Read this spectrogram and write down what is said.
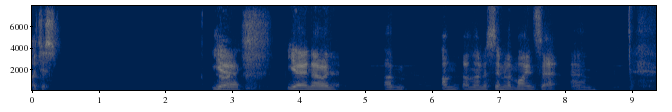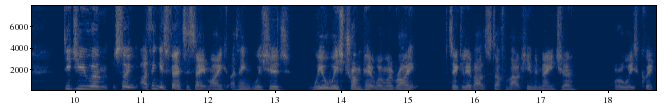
I just yeah, no. yeah, no, I'm I'm I'm I'm on a similar mindset. Um, did you? Um, so I think it's fair to say, Mike. I think we should. We always trumpet when we're right, particularly about stuff about human nature. We're always quick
